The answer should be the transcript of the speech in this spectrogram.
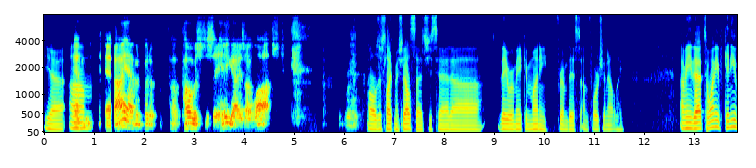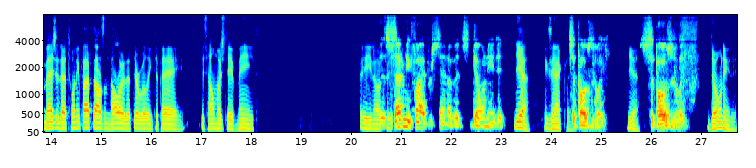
yeah. And- Um, And I haven't put a, a post to say, "Hey guys, I lost." Right. well, just like Michelle said, she said uh, they were making money from this. Unfortunately, I mean that twenty. Can you imagine that twenty-five thousand dollar that they're willing to pay is how much they've made? Uh, You know, Seventy-five percent of it's donated, yeah, exactly. supposedly. Yeah, Supposedly, donated.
